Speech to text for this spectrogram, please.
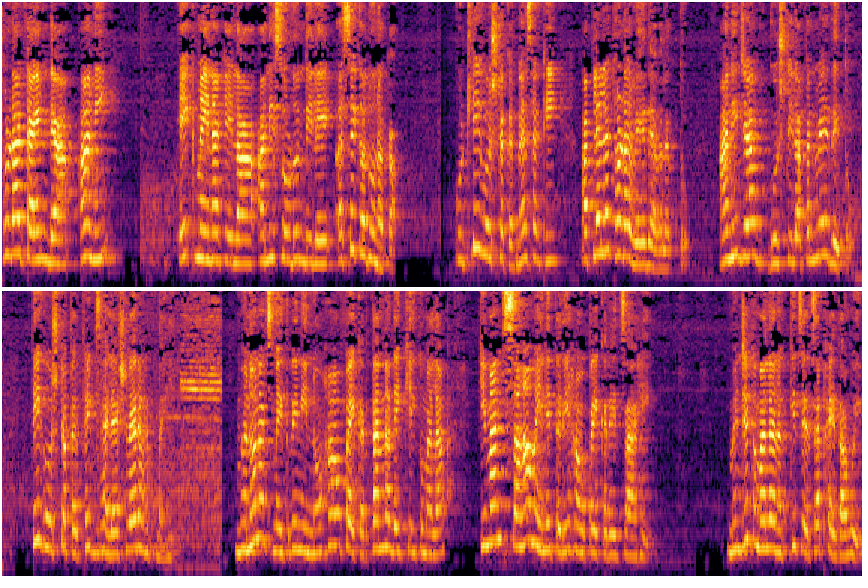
थोडा टाइम द्या आणि एक महिना केला आणि सोडून दिले असे करू नका. कुठलीही गोष्ट करण्यासाठी आपल्याला थोडा वेळ द्यावा लागतो आणि ज्या गोष्टीला आपण वेळ देतो ती गोष्ट परफेक्ट झाल्याशिवाय राहत नाही. म्हणूनच मैत्रिणींनो हा उपाय करताना देखील तुम्हाला किमान सहा महिने तरी हा उपाय करायचा आहे. म्हणजे तुम्हाला नक्कीच याचा फायदा होईल.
